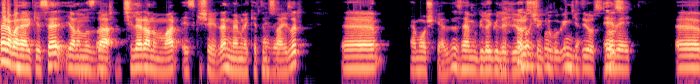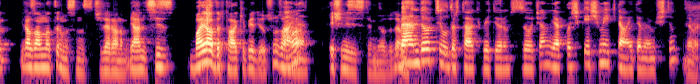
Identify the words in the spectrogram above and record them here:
Merhaba herkese. Yanımızda hocam. Çiler Hanım var. Eskişehir'den. Memleketim Evet. sayılır. Ee, hem hoş geldiniz hem güle güle diyoruz. Çünkü bugün hocam. gidiyorsunuz. Evet. Ee, biraz anlatır mısınız Çiler Hanım? Yani siz bayağıdır takip ediyorsunuz ama Aynen. eşiniz istemiyordu değil mi? Ben 4 yıldır takip ediyorum sizi hocam. Yaklaşık eşimi ikna edememiştim. Evet.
